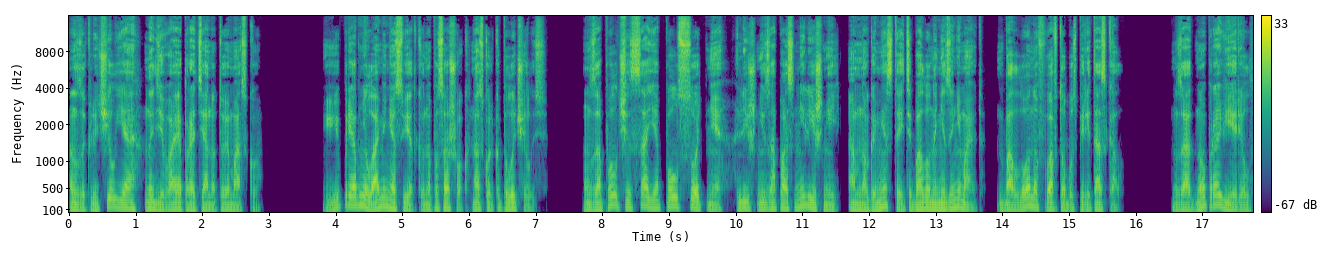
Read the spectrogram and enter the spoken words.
заключил я, надевая протянутую маску. И приобняла меня Светка на пасашок, насколько получилось. За полчаса я полсотни, лишний запас не лишний, а много места эти баллоны не занимают. Баллонов в автобус перетаскал. Заодно проверил.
